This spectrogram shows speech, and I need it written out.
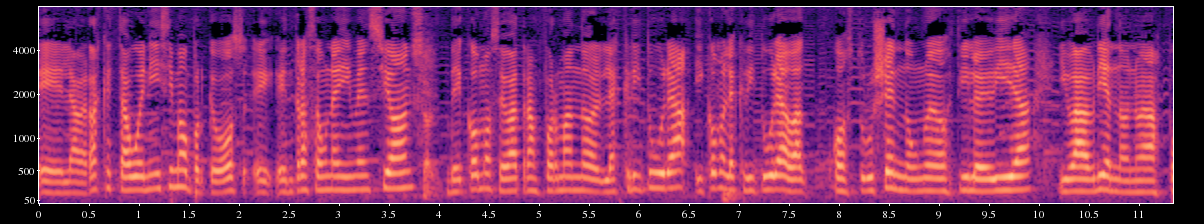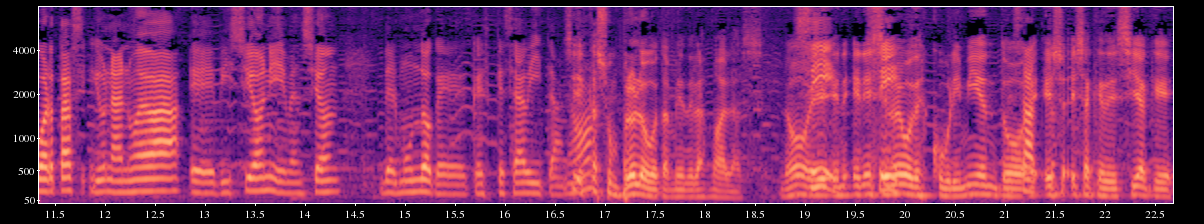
eh, la verdad es que está buenísimo porque vos eh, entras a una dimensión Exacto. de cómo se va transformando la escritura y cómo la escritura va construyendo un nuevo estilo de vida y va abriendo nuevas puertas y una nueva eh, visión y dimensión del mundo que, que, que se habita. ¿no? Sí, es casi un prólogo también de las malas, ¿no? Sí, en, en ese sí. nuevo descubrimiento, ella, ella que decía que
